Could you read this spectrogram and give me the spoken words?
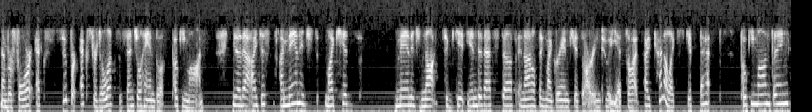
Number four, X, Super Extra Deluxe Essential Handbook, Pokemon. You know that I just I managed my kids managed not to get into that stuff, and I don't think my grandkids are into it yet. So I I kind of like skipped that Pokemon thing,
